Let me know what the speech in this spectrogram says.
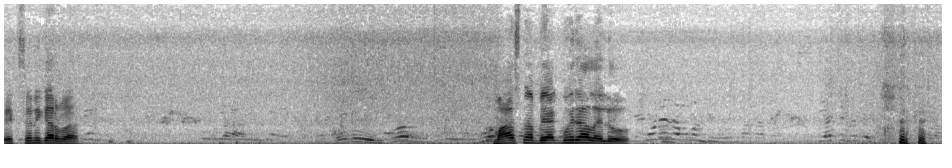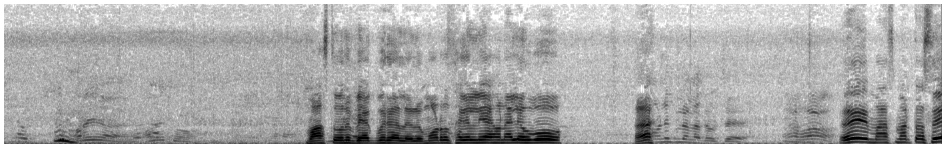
দেখছনি কারবার? মাছ না ব্যাগ ভরে হালাইলো মাছ তো মানে ব্যাগ ভরে হালাইলো মোটর সাইকেল নিয়ে এখন আইলে হব? হ্যাঁ? অনেকগুলো না ধরছে এই মাছ মারতাছে।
